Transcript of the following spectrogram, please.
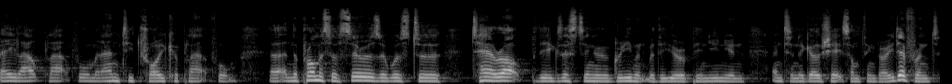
bailout platform, an anti troika platform. Uh, and the promise of Syriza was to tear up the existing agreement with the European Union and to negotiate something very different.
